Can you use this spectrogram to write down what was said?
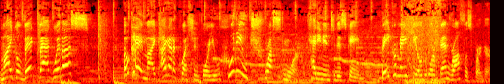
Michael Vick back with us. Okay, Mike, I got a question for you. Who do you trust more heading into this game? Baker Mayfield or Ben Roethlisberger?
